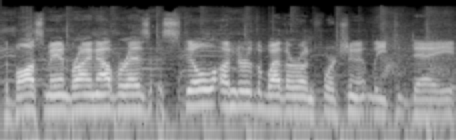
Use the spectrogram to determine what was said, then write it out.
The boss man, Bryan Alvarez, still under the weather, unfortunately, today.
